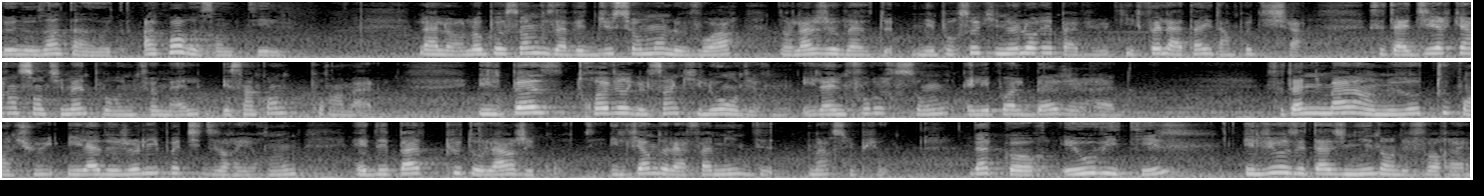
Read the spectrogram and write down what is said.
de nos internautes. À quoi ressemble-t-il? Alors, l'opossum, vous avez dû sûrement le voir dans l'âge de glace 2. Mais pour ceux qui ne l'auraient pas vu, il fait la taille d'un petit chat, c'est-à-dire 40 cm pour une femelle et 50 pour un mâle. Il pèse 3,5 kg environ. Il a une fourrure sombre et les poils beige et raides. Cet animal a un museau tout pointu, il a de jolies petites oreilles rondes et des pattes plutôt larges et courtes. Il vient de la famille des marsupiaux. D'accord, et où vit-il? Il vit aux États-Unis dans des forêts,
